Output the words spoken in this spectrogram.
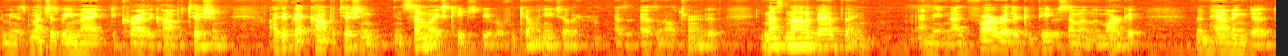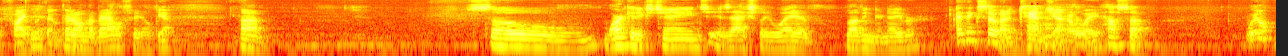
I mean, as much as we might decry the competition, I think that competition in some ways keeps people from killing each other as, as an alternative. And that's not a bad thing. I mean, I'd far rather compete with someone in the market than having to, to fight with them. Than on the battlefield. yeah. Um, So market exchange is actually a way of loving your neighbor? I think so in a tangential How- way. How so? Well,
